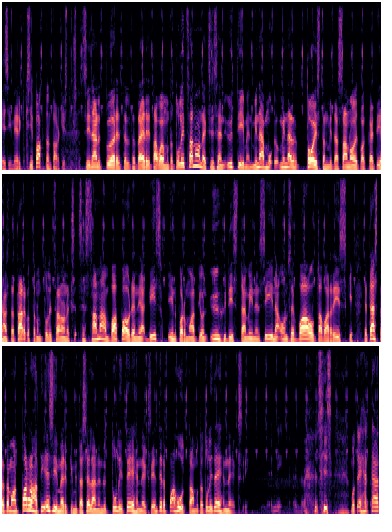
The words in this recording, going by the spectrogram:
esimerkiksi faktantarkistusta. Sinä nyt pyörittelet tätä eri tavoin, mutta tulit sanoneeksi sen ytimen. Minä, minä toistan, mitä sanoit, vaikka et ihan sitä tarkoittanut, mutta tulit sanoneeksi. Se sananvapauden ja disinformaation yhdistäminen, siinä on se valtava riski. Ja tästä tämä on paraati esimerkki, mitä Selänen nyt tuli tehneeksi. En tiedä pahuuttaa, mutta tuli tehneeksi. Niin, siis, mutta eihän tämä,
